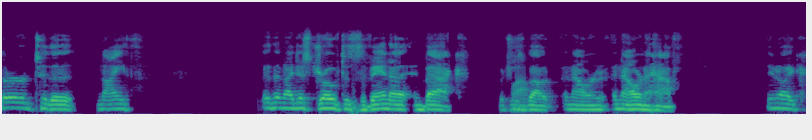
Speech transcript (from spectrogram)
3rd to the 9th. And then I just drove to Savannah and back, which was about an hour, an hour and a half. You know, like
